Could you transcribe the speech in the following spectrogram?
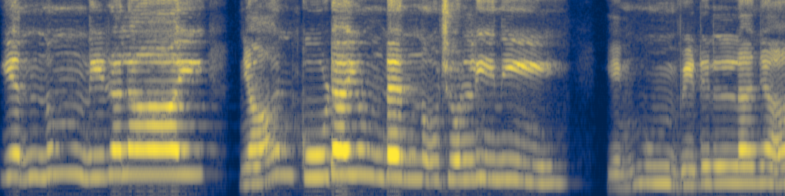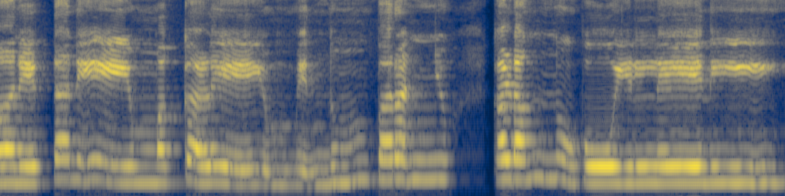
എന്നും നിഴലായി ഞാൻ കൂടെയുണ്ടെന്നു ചൊല്ലി നീ. എങ്ങും വിടില്ല ഞാൻ ഏട്ടനെയും മക്കളെയും എന്നും പറഞ്ഞു. കടന്നു പോയില്ലേ നീ?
